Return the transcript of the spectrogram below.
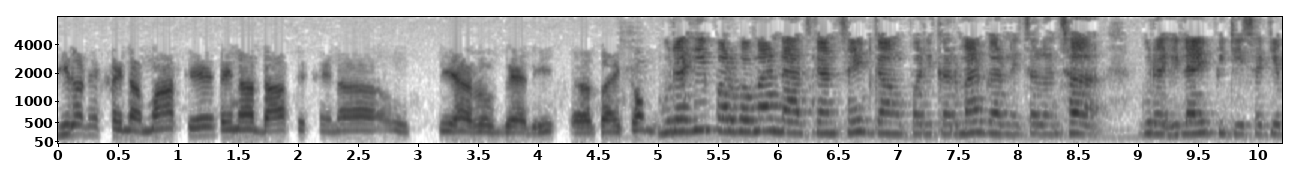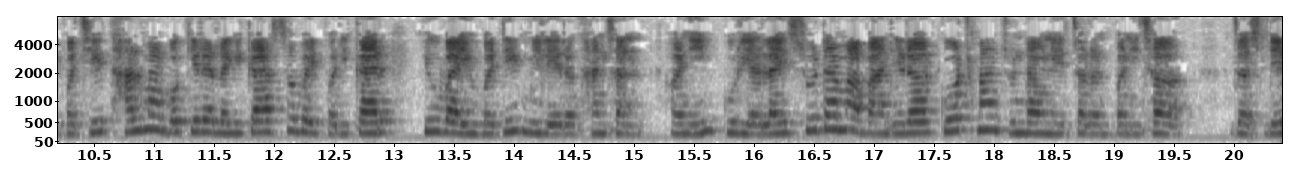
किरण है खैना। माँ से खैना दास से खैना रोग व्याधि चाहिँ कम गुरही पर्वमा नाचगान सहित गाउँ परिकरमा गर्ने चलन छ। गुरहीलाई पिटिसकेपछि थालमा बोकेर लगेका सबै परिकार युवा युवती मिलेर खान्छन् अनि कुरियालाई सोटामा बाँधेर कोठमा झुण्डाउने चलन पनि छ। जसले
